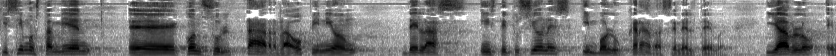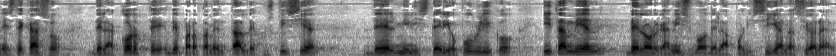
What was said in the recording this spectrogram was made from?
quisimos también eh, consultar la opinión de las instituciones involucradas en el tema. Y hablo, en este caso, de la Corte Departamental de Justicia, del Ministerio Público y también del organismo de la Policía Nacional.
